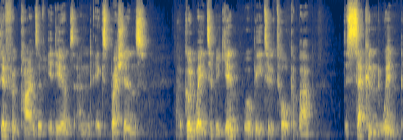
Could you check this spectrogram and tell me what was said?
different kinds of idioms and expressions. A good way to begin will be to talk about the second wind.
